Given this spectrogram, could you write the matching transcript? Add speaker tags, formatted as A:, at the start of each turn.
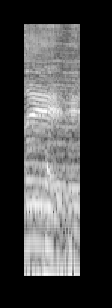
A: de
